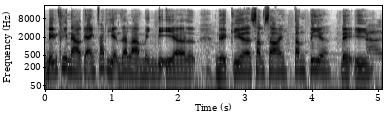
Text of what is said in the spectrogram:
Đến khi nào thì anh phát hiện ra là mình bị uh, người kia xăm soi tâm tia để ý? À,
